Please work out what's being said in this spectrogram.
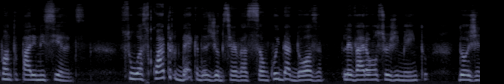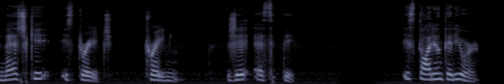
quanto para iniciantes. Suas quatro décadas de observação cuidadosa levaram ao surgimento do Genetic Strength Training, GST. História anterior.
